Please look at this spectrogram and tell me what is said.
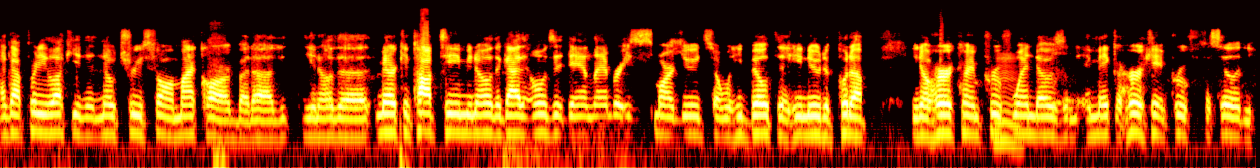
I got pretty lucky that no trees fell on my car. But uh, you know, the American Top Team, you know, the guy that owns it, Dan Lambert, he's a smart dude. So when he built it, he knew to put up, you know, hurricane-proof windows and, and make a hurricane-proof facility.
